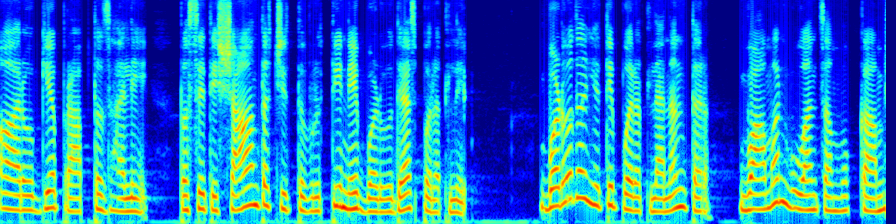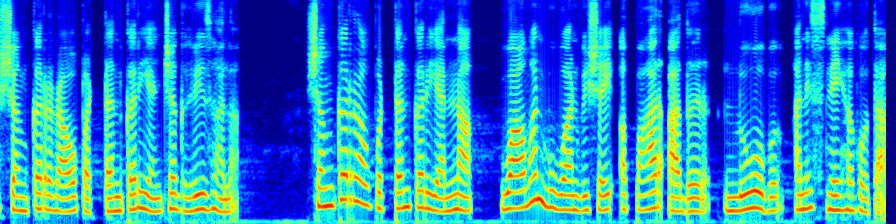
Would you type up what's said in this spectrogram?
आरोग्य प्राप्त झाले. तसे ते शांत चित्तवृत्तीने बडोद्यास परतले. बडोदा येथे परतल्यानंतर वामन बुवांचा मुक्काम शंकरराव पट्टणकर यांच्या घरी झाला. शंकरराव पट्टणकर यांना वामन बुवांविषयी अपार आदर लोभ आणि स्नेह होता.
